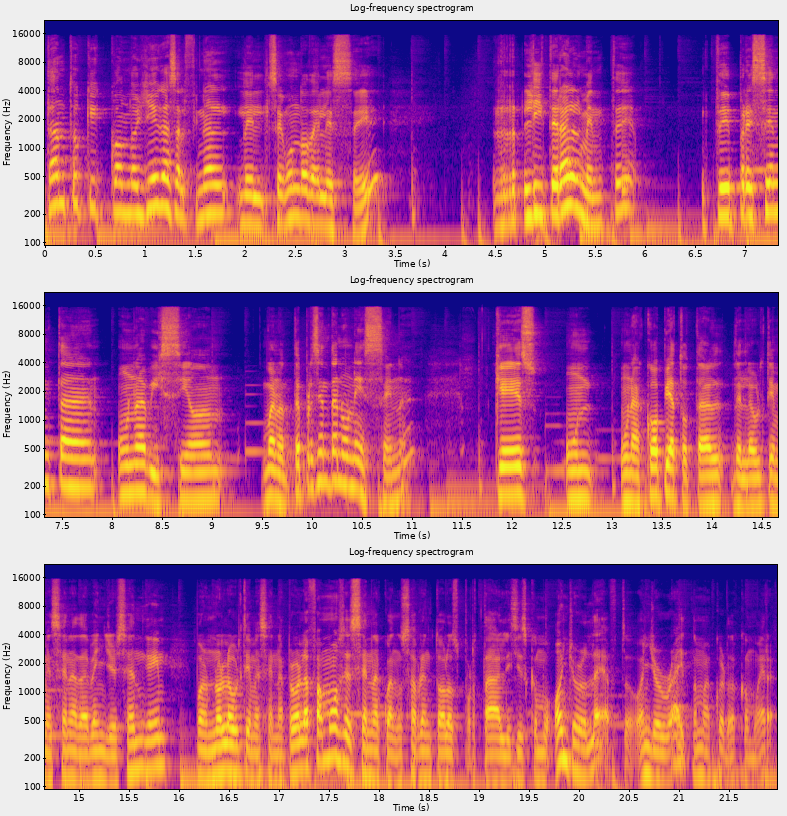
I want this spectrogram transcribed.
Tanto que cuando llegas al final del segundo DLC, literalmente te presentan una visión, bueno, te presentan una escena que es un una copia total de la última escena de Avengers Endgame. Bueno, no la última escena, pero la famosa escena cuando se abren todos los portales y es como on your left o on your right, no me acuerdo cómo era.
